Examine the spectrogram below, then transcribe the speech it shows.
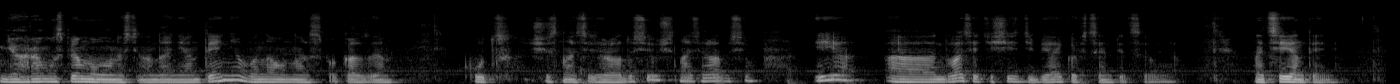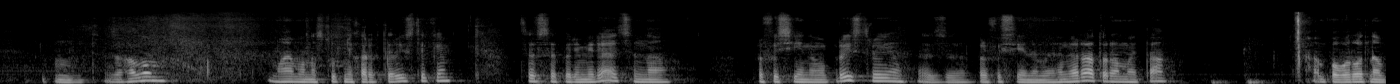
діаграму спрямованості на даній антенні. Вона у нас показує кут 16 градусів, 16 градусів і а, 20,6 dBi коефіцієнт підсилення на цій антенні. От. Загалом маємо наступні характеристики. Це все переміряється на професійному пристрої з професійними генераторами та поворотними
